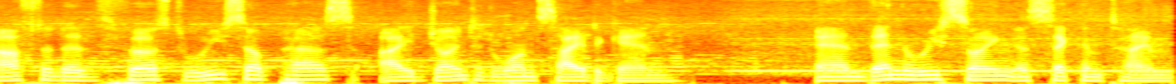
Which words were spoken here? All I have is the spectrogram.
After the first resaw pass, I jointed one side again, and then resawing a second time.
